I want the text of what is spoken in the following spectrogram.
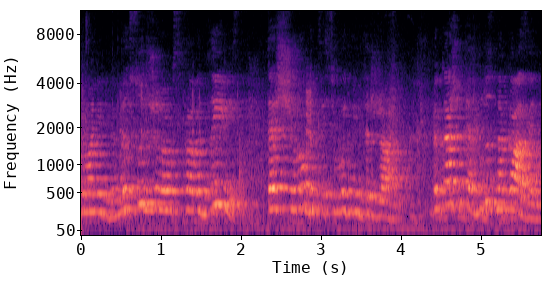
нормальні люди. Ми осуджуємо справедливість, те, що робиться сьогодні в державі. Ви кажете, будуть наказані.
